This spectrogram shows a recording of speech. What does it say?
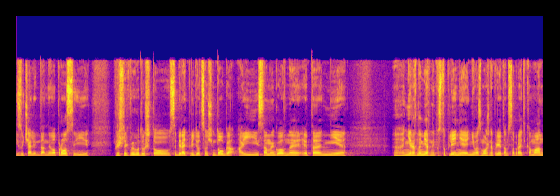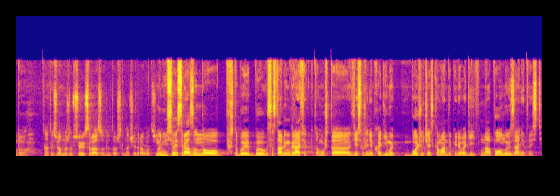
изучали данный вопрос и пришли к выводу, что собирать придется очень долго, а и самое главное, это не неравномерные поступления, невозможно при этом собрать команду. А, то есть вам нужно все и сразу для того, чтобы начать работать? Ну, не все и сразу, но чтобы был составлен график, потому что здесь уже необходимо большую часть команды переводить на полную занятость.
